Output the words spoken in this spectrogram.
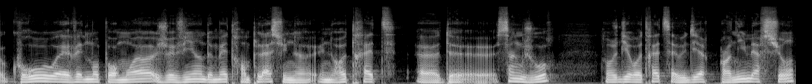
gros événement pour moi, je viens de mettre en place une, retraite de 5 jours. Quand je dis retraite, ça veut dire en immersion.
